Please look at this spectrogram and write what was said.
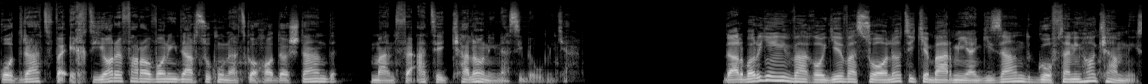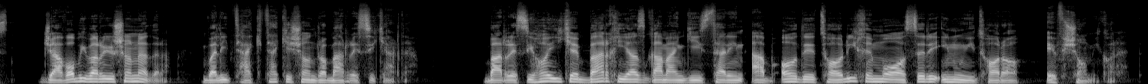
قدرت و اختیار فراوانی در سکونتگاه ها داشتند منفعت کلانی نصیب او می‌کرد. درباره این وقایع و سوالاتی که برمیانگیزند گفتنی ها کم نیست. جوابی برایشان ندارم ولی تک تکشان را بررسی کردم. بررسی هایی که برخی از غمانگیزترین ابعاد تاریخ معاصر اینویت ها را افشا می کند.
